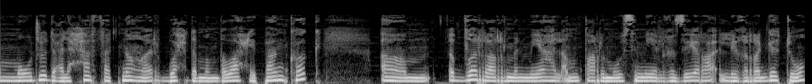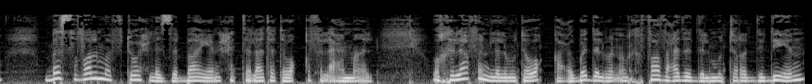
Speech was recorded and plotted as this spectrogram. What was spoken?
موجود على حافة نهر بوحدة من ضواحي بانكوك. تضرر من مياه الأمطار الموسمية الغزيرة اللي غرقته بس ظل مفتوح للزباين حتى لا تتوقف الأعمال. وخلافا للمتوقع وبدل من انخفاض عدد المترددين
